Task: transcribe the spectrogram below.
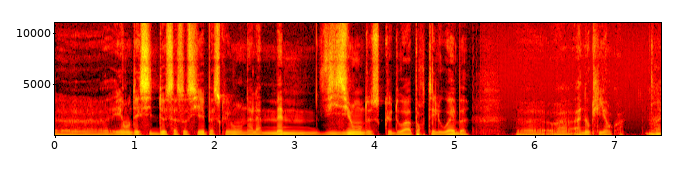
Euh, et on décide de s'associer parce qu'on a la même vision de ce que doit apporter le web euh, à, à nos clients. Quoi. Ouais.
